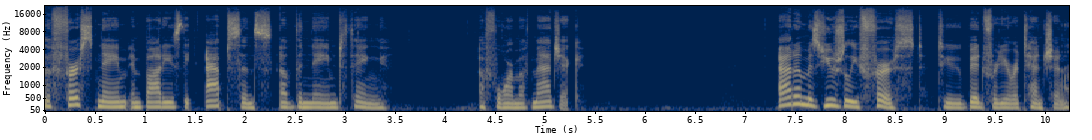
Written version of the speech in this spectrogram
The first name embodies the absence of the named thing, a form of magic. Adam is usually first to bid for your attention, then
